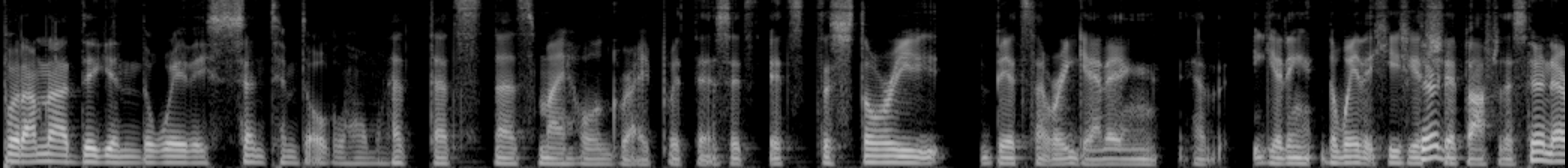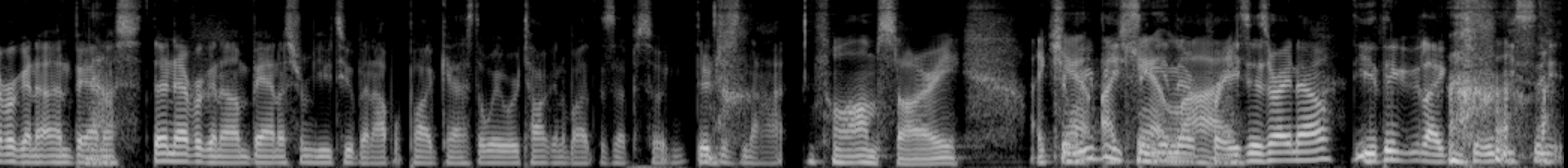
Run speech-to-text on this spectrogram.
but I'm not digging the way they sent him to Oklahoma. That that's that's my whole gripe with this. It's it's the story bits that we're getting, getting the way that he gets They're- shipped off to this. They're never going to unban No. us. They're never going to unban us from YouTube and Apple Podcast the way we're talking about this episode. They're just not. Well, I'm sorry. I can't. we be I singing their praises right now? Do you think like should we be singing?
